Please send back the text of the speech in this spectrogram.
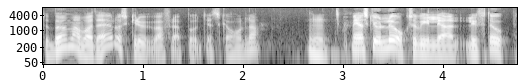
då behöver man vara där och skruva för att budget ska hålla. Mm. Men jag skulle också vilja lyfta upp,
